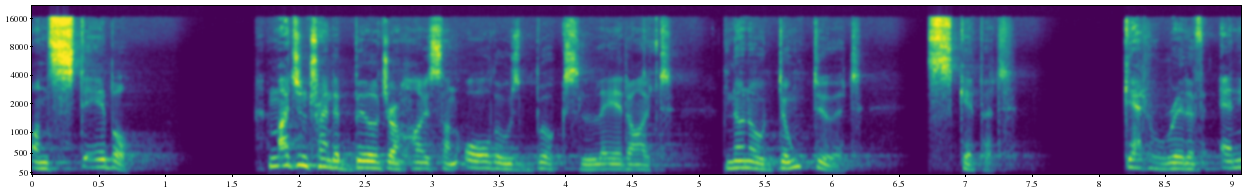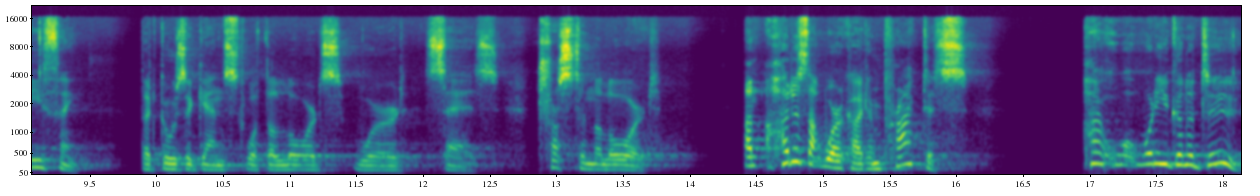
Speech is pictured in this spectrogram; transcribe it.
unstable. Imagine trying to build your house on all those books laid out. No, no, don't do it. Skip it. Get rid of anything that goes against what the Lord's word says. Trust in the Lord. And how does that work out in practice? How, what are you going to do?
